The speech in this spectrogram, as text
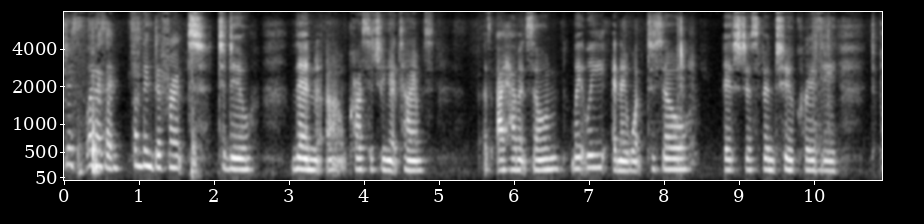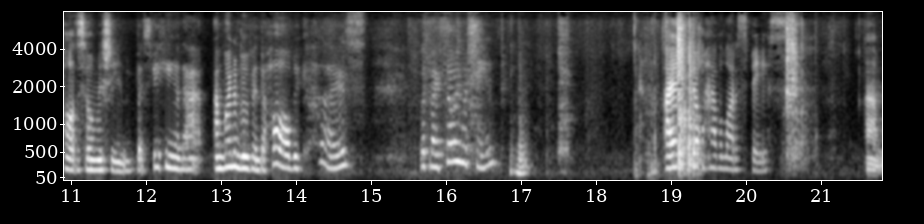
just, like I said, something different to do than um, cross-stitching at times, as I haven't sewn lately, and I want to sew. It's just been too crazy to pull out the sewing machine. But speaking of that, I'm going to move into haul because with my sewing machine, I don't have a lot of space um,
